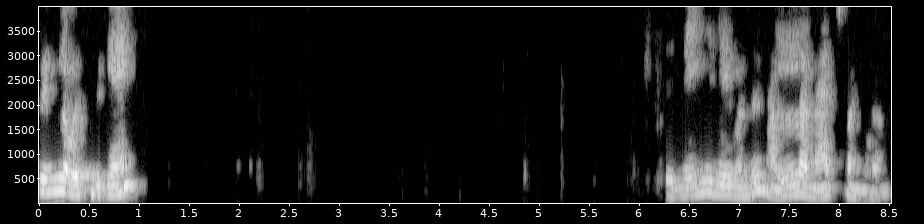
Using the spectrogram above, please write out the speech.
சிம்ல வச்சிருக்கேன். நெய்யிலே வந்து நல்லா மேட்ச் பண்ணிடுறாங்க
